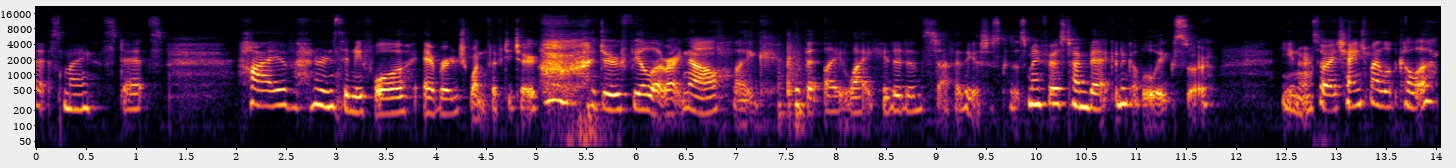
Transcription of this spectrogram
that's my stats. High of 174 average 152 i do feel it right now like a bit like lightheaded and stuff. I think it's just because it's my first time back in a couple of weeks so you know. So i changed my lip color.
